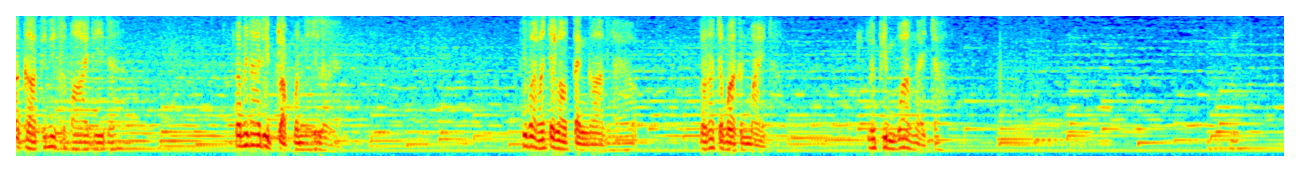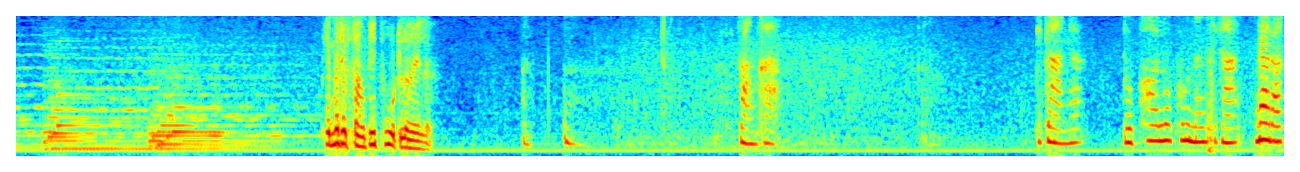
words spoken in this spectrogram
อากาศที่นี่สบายดีนะแล้วไม่น่ารีบกลับวันนี้เลย พี่ว่าหลังจากเราแต่งงานแล้ว เราน่าจะมากันใหม่นะ หรือพิมพ์ว่าไงจ๊ะพี่ไม่ได้ฟังพี่พูดเลยเหรอฟังค่ะพี่การคะดูพ่อลูกคู่นั้นสิคะ น่ารัก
